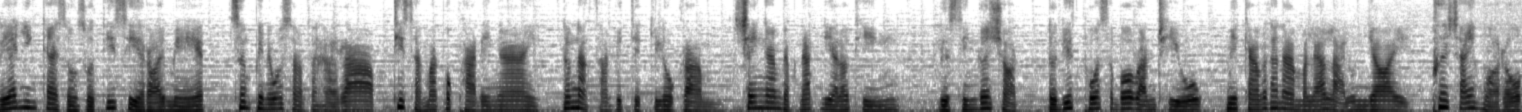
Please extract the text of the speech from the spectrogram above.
ระยะยิงไกลสูงสุดที่ 400 เมตร ซึ่งเป็นอาวุธสำหรับทหารราบที่สามารถพกพาได้ง่าย น้ำหนัก 3.7 กิโลกรัม ใช้งานแบบนัดเดียวแล้วทิ้ง หรือ Single Shot โด ย Disposable Run Tilt มีการพัฒนามาแล้วหลายรุ่นย่อย เพื่อใช้หัวรบ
